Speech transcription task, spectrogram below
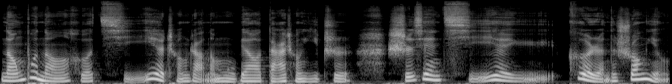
能不能和企业成长的目标达成一致，实现企业与个人的双赢，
